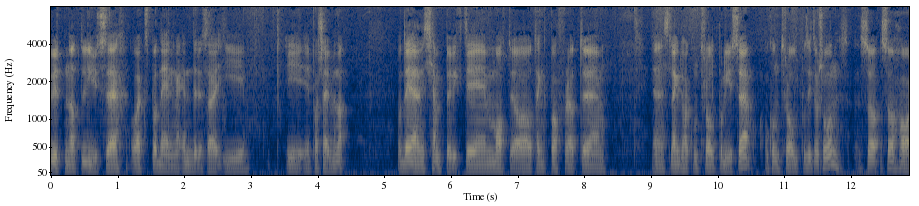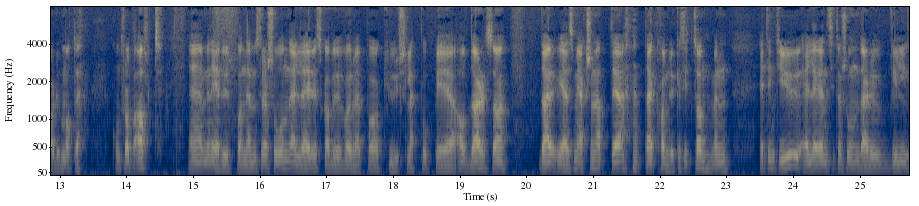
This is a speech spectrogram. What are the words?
uten at lyset og eksponeringa endrer seg i, i, på skjermen. da. Og Det er en kjempeviktig måte å tenke på. for at uh, Så lenge du har kontroll på lyset og kontroll på situasjonen, så, så har du på en måte kontroll på alt. Uh, men er du ute på en demonstrasjon, eller skal du være med på kurslepp oppe i Alvdal, så der er det som i action at det, der kan du ikke sitte sånn. men et intervju eller en situasjon der du vil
